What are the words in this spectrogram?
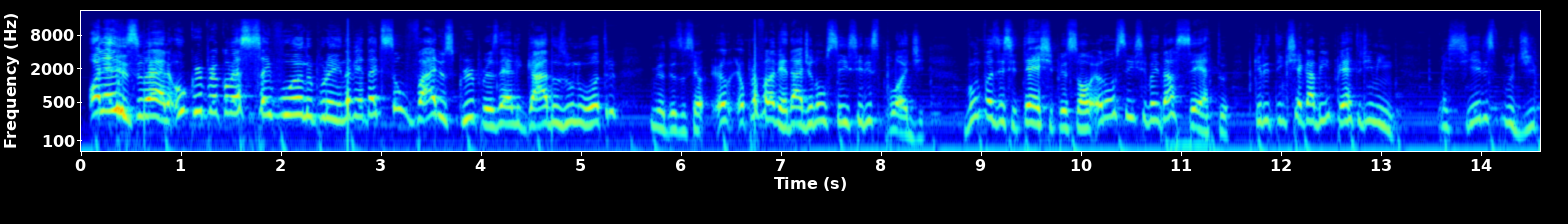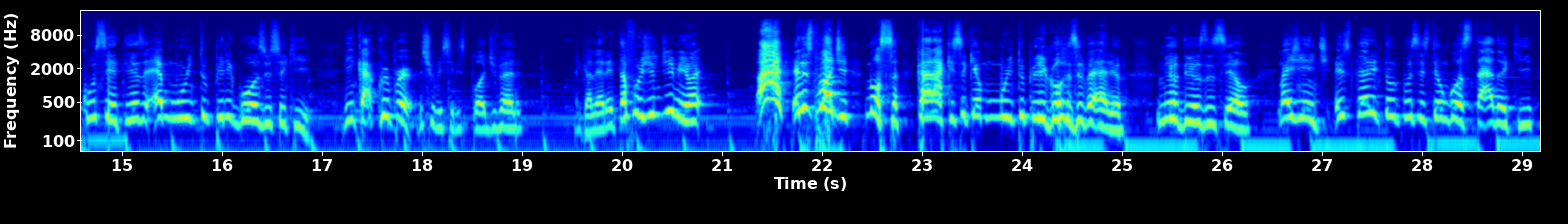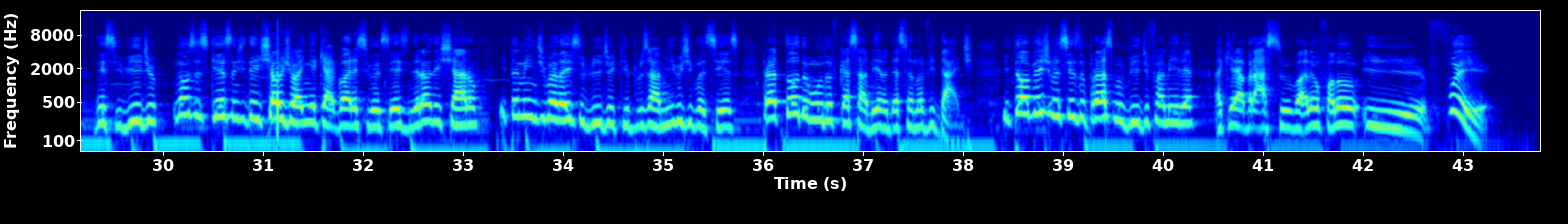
Olha isso, velho. O creeper começa a sair voando por aí. Na verdade, são vários creepers, né? Ligados um no outro. Meu Deus do céu. Eu, eu pra falar a verdade, eu não sei se ele explode. Vamos fazer esse teste, pessoal? Eu não sei se vai dar certo. Porque ele tem que chegar bem perto de mim. Mas se ele explodir, com certeza é muito perigoso isso aqui. Vem cá, Creeper. Deixa eu ver se ele explode, velho. Aí, galera, ele tá fugindo de mim, olha. Ah, ele explode! Nossa, caraca, isso aqui é muito perigoso, velho. Meu Deus do céu. Mas, gente, eu espero então que vocês tenham gostado aqui desse vídeo. Não se esqueçam de deixar o joinha aqui agora se vocês ainda não deixaram. E também de mandar esse vídeo aqui pros amigos de vocês, pra todo mundo ficar sabendo dessa novidade. Então eu vejo vocês no próximo vídeo, família. Aquele abraço, valeu, falou e fui!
